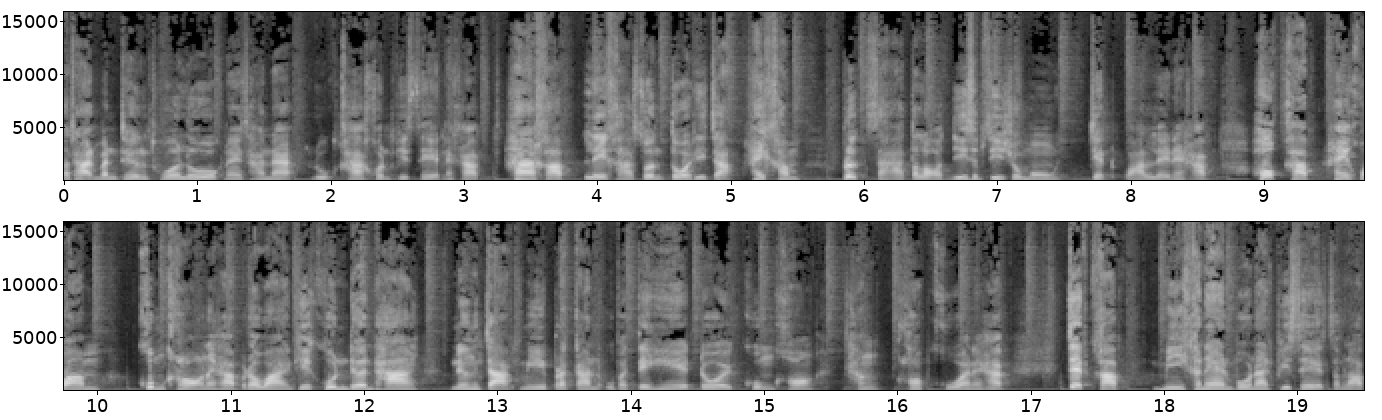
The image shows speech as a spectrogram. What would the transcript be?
สถานบันเทิงทั่วโลกในฐานะลูกค้าคนพิเศษนะครับ 5. ครับ เลขาส่วนตัวที่จะให้คำปรึกษาตลอด 24 ชั่วโมง 7 วันเลยนะครับ 6 ครับ ให้ความคุ้มครองนะครับ ระหว่างที่คุณเดินทาง เนื่องจากมีประกันอุบัติเหตุ โดยคุ้มครองทั้งครอบครัวนะครับ7ครับ มีคะแนนโบนัสพิเศษสำหรับ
